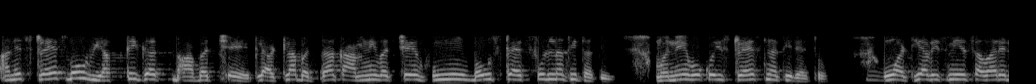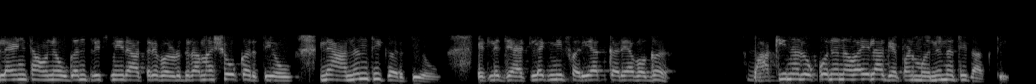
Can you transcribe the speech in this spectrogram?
અને સ્ટ્રેસ બહુ વ્યક્તિગત બાબત છે એટલે આટલા બધા કામની વચ્ચે હું બહુ સ્ટ્રેસફુલ નથી થતી. મને એવો કોઈ સ્ટ્રેસ નથી રહેતો. હું અઠ્યાવીસમી સવારે લેન્ડ થાઉં ને ઓગણત્રીસમી રાત્રે વડોદરામાં શો કરતી હોઉં ને આનંદથી કરતી હોઉં. એટલે જેટલેગની ફરિયાદ કર્યા વગર બાકીના લોકોને નવાઈ લાગે પણ મને નથી લાગતી.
